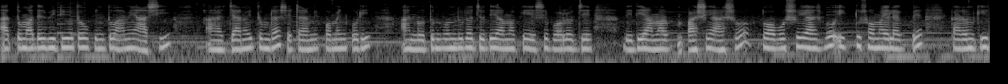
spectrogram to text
আর তোমাদের ভিডিওতেও কিন্তু আমি আসি। আর জানোই তোমরা, সেটা আমি কমেন্ট করি। আর নতুন বন্ধুরা যদি আমাকে এসে বলো যে, দিদি, আমার পাশে আসো, তো অবশ্যই আসব, একটু সময় লাগবে। কারণ কি,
